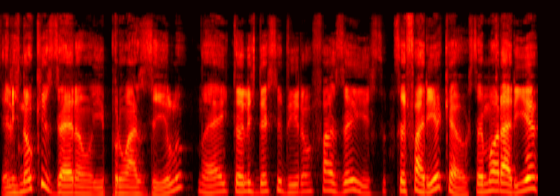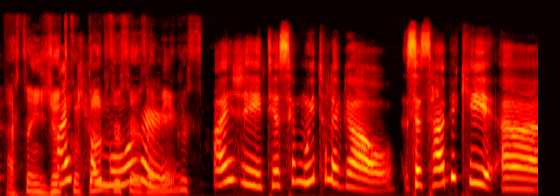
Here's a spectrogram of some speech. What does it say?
eles não quiseram ir para um asilo, né? Então eles decidiram fazer isso. Você faria, Kel? Você moraria assim junto Ai, com todos os seus amor. amigos? Ai, gente, ia ser muito legal. Você sabe que ah,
